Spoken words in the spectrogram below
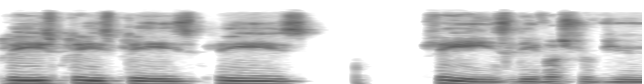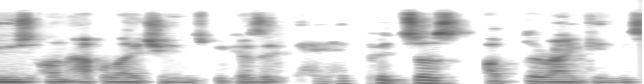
please, please, please, please, please leave us reviews on Apple iTunes because it, it puts us up the rankings.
